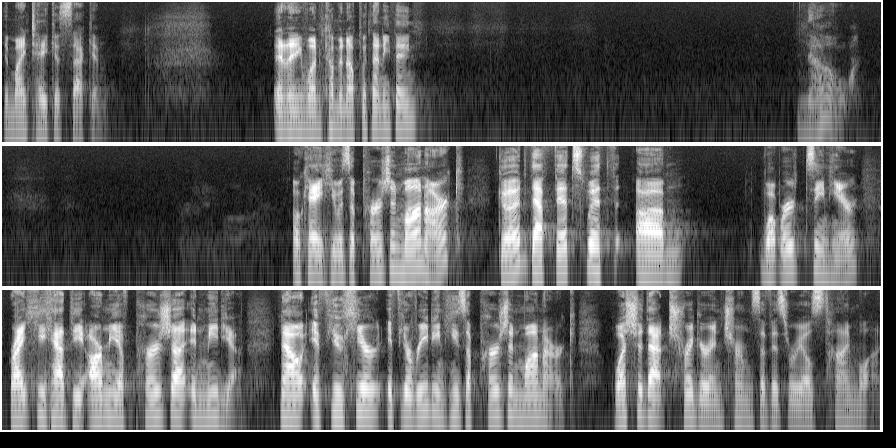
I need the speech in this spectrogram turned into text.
It might take a second. And anyone coming up with anything? No. Okay, he was a Persian monarch. Good. That fits with um, what we're seeing here, right? He had the army of Persia and Media. Now, if you hear, if you're reading, he's a Persian monarch. What should that trigger in terms of Israel's timeline?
